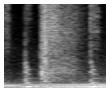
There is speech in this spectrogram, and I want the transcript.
you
